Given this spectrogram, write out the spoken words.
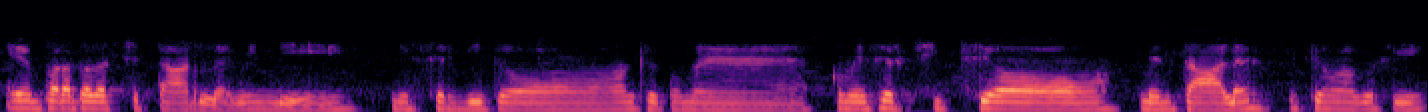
e ho imparato ad accettarle, quindi mi è servito anche come, come esercizio mentale, mettiamola così.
